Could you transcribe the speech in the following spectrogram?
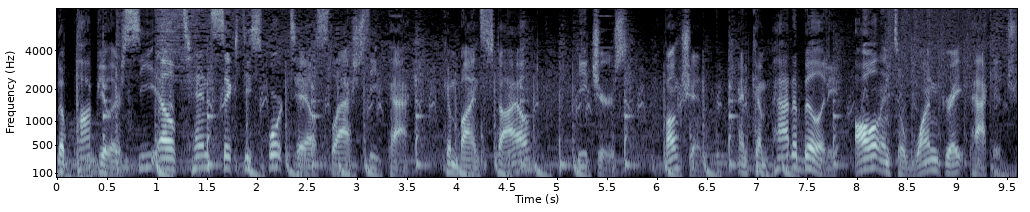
The popular CL1060 Sporttail slash seat pack combines style, features, function, and compatibility all into one great package.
